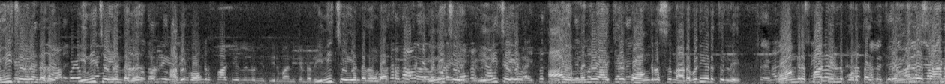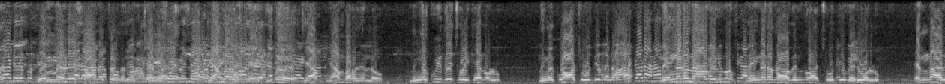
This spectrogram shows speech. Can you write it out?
ഇനി ചെയ്യേണ്ടത് ഇനി ചെയ്യേണ്ടത് അത് കോൺഗ്രസ് പാർട്ടി അല്ലല്ലോ ഇനി തീരുമാനിക്കേണ്ടത്. ഇനി ചെയ്യേണ്ടത് എന്താ? ഇനി ഇനി ചെയ്യ ആ എം എൽ എ ആക്കിയ കോൺഗ്രസ് നടപടിയെടുത്തില്ലേ? കോൺഗ്രസ് പാർട്ടിയിൽ നിന്ന് പുറത്ത് എം എൽ എ സ്ഥാനം എം എൽ എ സ്ഥാനത്ത് നിന്ന് MLA ഞാൻ പറഞ്ഞില്ലേ ഇത് ഞാൻ ഞാൻ പറഞ്ഞല്ലോ. നിങ്ങൾക്കും ഇതേ ചോദിക്കാനുള്ളൂ. നിങ്ങൾക്കും ആ ചോദ്യം നിങ്ങളുടെ നിങ്ങളുടെ നാവിൽ നിന്നും നിങ്ങളുടെ നാവിൽ നിന്നും ആ ചോദ്യം വരുവുള്ളൂ. എന്നാൽ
